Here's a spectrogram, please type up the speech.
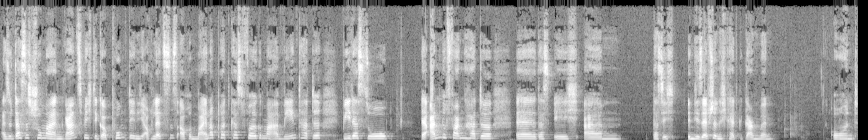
Also das ist schon mal ein ganz wichtiger Punkt, den ich auch letztens auch in meiner Podcast-Folge mal erwähnt hatte, wie das so äh, angefangen hatte, äh, dass ich, ähm, dass ich in die Selbstständigkeit gegangen bin. Und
